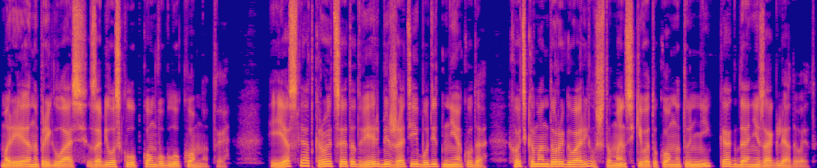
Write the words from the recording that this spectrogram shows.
Мария напряглась, забилась клубком в углу комнаты. Если откроется эта дверь, бежать ей будет некуда, хоть командор и говорил, что Мэнсики в эту комнату никогда не заглядывает.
